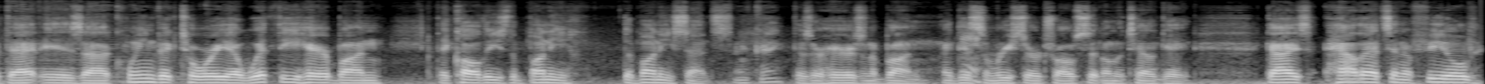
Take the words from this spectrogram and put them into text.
But that is uh, Queen Victoria with the hair bun. They call these the bunny the bunny cents Okay. because her hair is in a bun. I did some research while I was sitting on the tailgate. Guys, how that's in a field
